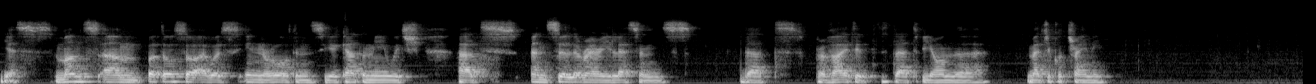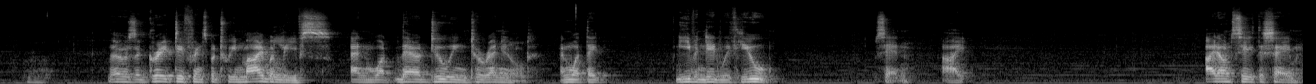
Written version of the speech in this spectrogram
Yes, months. Um, but also, I was enrolled in the academy, which had ancillary lessons that provided that beyond the magical training. There is a great difference between my beliefs and what they're doing to Reginald, and what they even did with you, Sen. I. I don't see it the same.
